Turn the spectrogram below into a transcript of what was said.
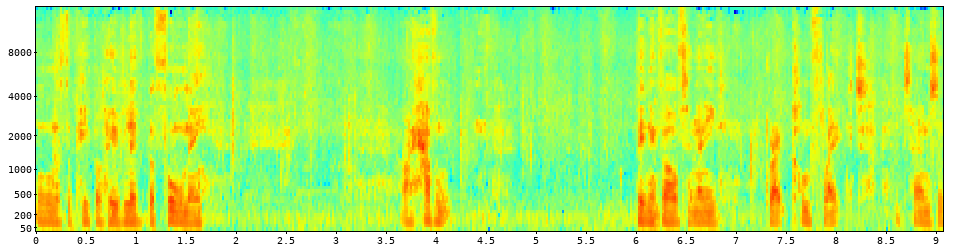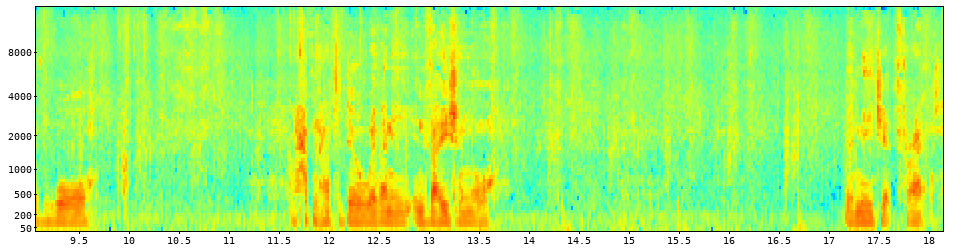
all of the people who've lived before me. I haven't been involved in any great conflict in terms of war. I haven't had to deal with any invasion or immediate threat.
